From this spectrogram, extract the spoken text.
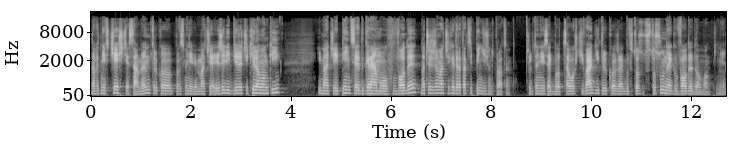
nawet nie w cieście samym, tylko powiedzmy, nie wiem, macie, jeżeli bierzecie kilo mąki i macie 500 gramów wody, znaczy, że macie hydratację 50%. Czyli to nie jest jakby od całości wagi, tylko że jakby stosunek wody do mąki, nie?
